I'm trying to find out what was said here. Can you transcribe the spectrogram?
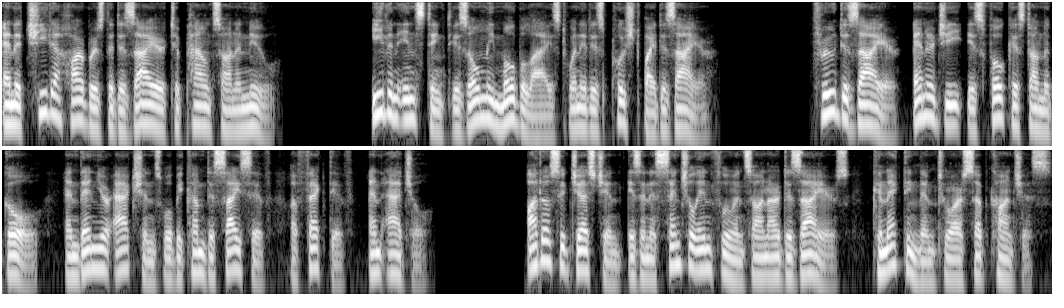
And a cheetah harbors the desire to pounce on a gnu. Even instinct is only mobilized when it is pushed by desire. Through desire, energy is focused on the goal, and then your actions will become decisive, effective, and agile. Autosuggestion is an essential influence on our desires, connecting them to our subconscious.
